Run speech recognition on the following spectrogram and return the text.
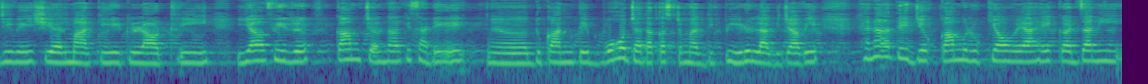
ਜਿਵੇਂ ਸ਼ੇਅਰ ਮਾਰਕੀਟ ਲਾਟਰੀ ਜਾਂ ਫਿਰ ਕੰਮ ਚੱਲਣਾ ਕਿ ਸਾਡੇ ਦੁਕਾਨ ਤੇ ਬਹੁਤ ਜ਼ਿਆਦਾ ਕਸਟਮਰ ਦੀ ਭੀੜ ਲੱਗ ਜਾਵੇ ਹੈ ਨਾ ਤੇ ਜੋ ਕੰਮ ਰੁਕਿਆ ਹੋਇਆ ਹੈ, ਕਰਜ਼ਾ ਨਹੀਂ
